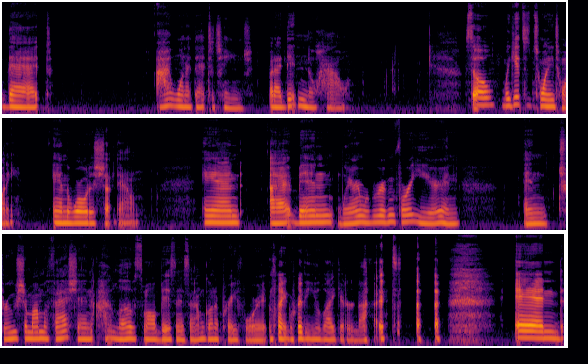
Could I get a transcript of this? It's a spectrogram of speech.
that I wanted that to change, but I didn't know how. So we get to 2020 and the world is shut down. And I've been wearing Ribbon for a year and in true Shemama fashion, I love small business and I'm going to pray for it, like whether you like it or not. and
